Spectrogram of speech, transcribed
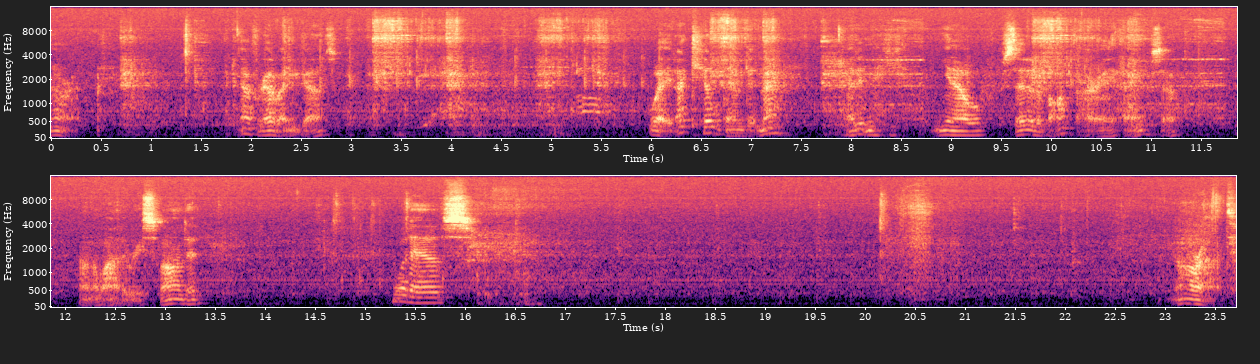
Alright. I forgot about you guys. Wait, I killed them, didn't I? I didn't, you know, set it a bonfire or anything, so I don't know why they responded. What else? Alright.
